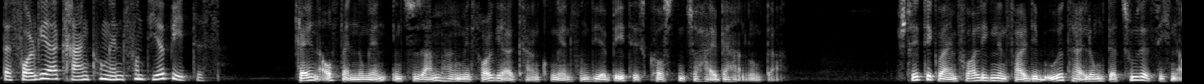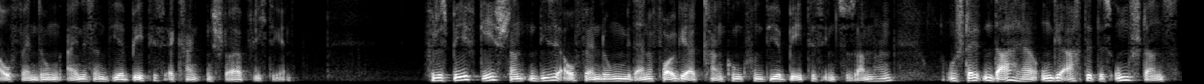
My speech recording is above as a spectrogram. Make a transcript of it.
bei Folgeerkrankungen von Diabetes stellen Aufwendungen im Zusammenhang mit Folgeerkrankungen von Diabetes Kosten zur Heilbehandlung dar. Strittig war im vorliegenden Fall die Beurteilung der zusätzlichen Aufwendungen eines an Diabetes erkrankten Steuerpflichtigen. Für das BFG standen diese Aufwendungen mit einer Folgeerkrankung von Diabetes im Zusammenhang und stellten daher ungeachtet des Umstands,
